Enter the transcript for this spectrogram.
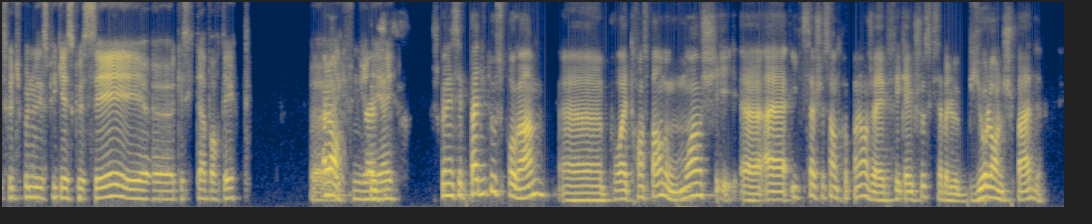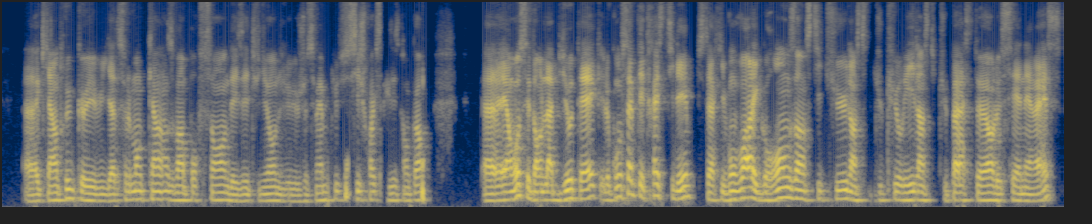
Est-ce que tu peux nous expliquer ce que c'est et qu'est-ce qui t'a apporté Alors, je, ne connaissais pas du tout ce programme. pour être transparent, donc moi, chez, à XHEC Entrepreneur, j'avais fait quelque chose qui s'appelle le Bio Launchpad. Euh, qui est un truc qu'il y a seulement 15-20% des étudiants du, je sais même plus si je crois que ça existe encore. Euh, et en gros, c'est dans la biotech. Et le concept est très stylé, c'est-à-dire qu'ils vont voir les grands instituts, l'Institut Curie, l'Institut Pasteur, le CNRS.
